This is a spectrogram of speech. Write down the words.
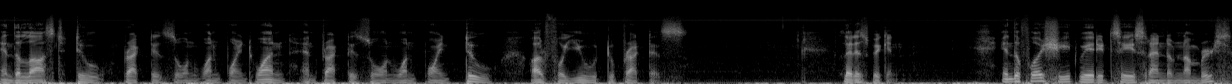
and the last two, practice zone 1.1 and practice zone 1.2 are for you to practice. Let us begin. In the first sheet where it says random numbers,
